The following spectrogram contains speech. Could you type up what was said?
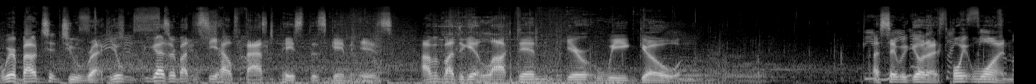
We're about to, to wreck. you you guys are about to see how fast-paced this game is. I'm about to get locked in. Here we go. I say we go to point one.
